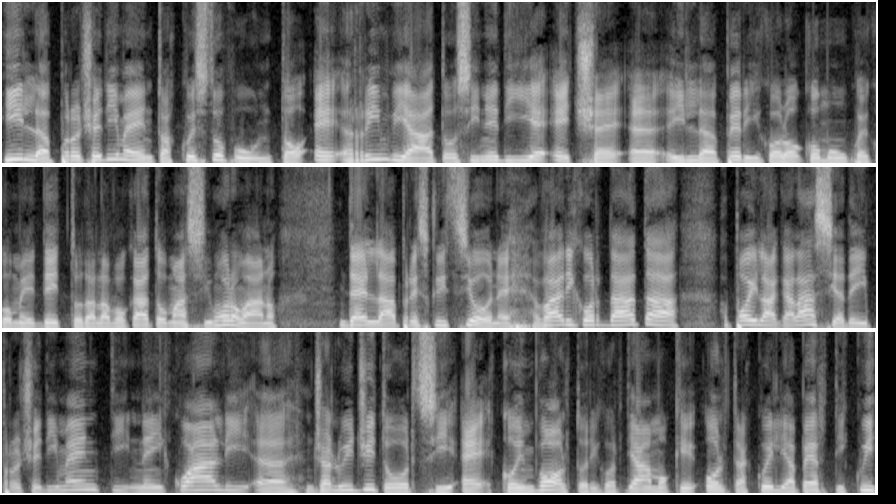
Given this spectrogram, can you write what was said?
il procedimento a questo punto è rinviato sine die e c'è eh, il pericolo comunque, come detto dall'avvocato Massimo Romano, della prescrizione. Va ricordata poi la galassia dei procedimenti nei quali eh, Gianluigi Torsi è coinvolto. Ricordiamo che oltre a quelli aperti qui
